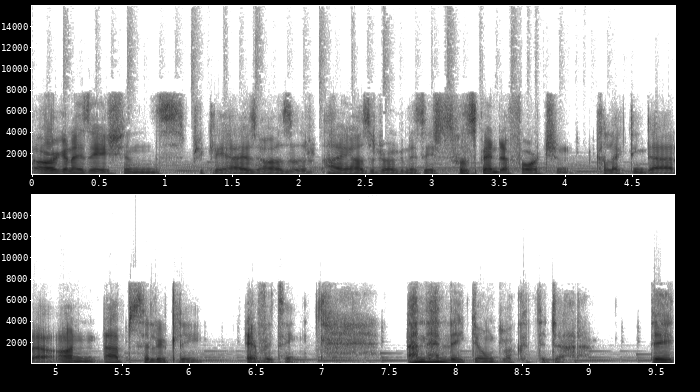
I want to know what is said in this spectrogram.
organizations, particularly high hazard, high hazard organizations, will spend a fortune collecting data on absolutely everything. And then they don't look at the data. They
